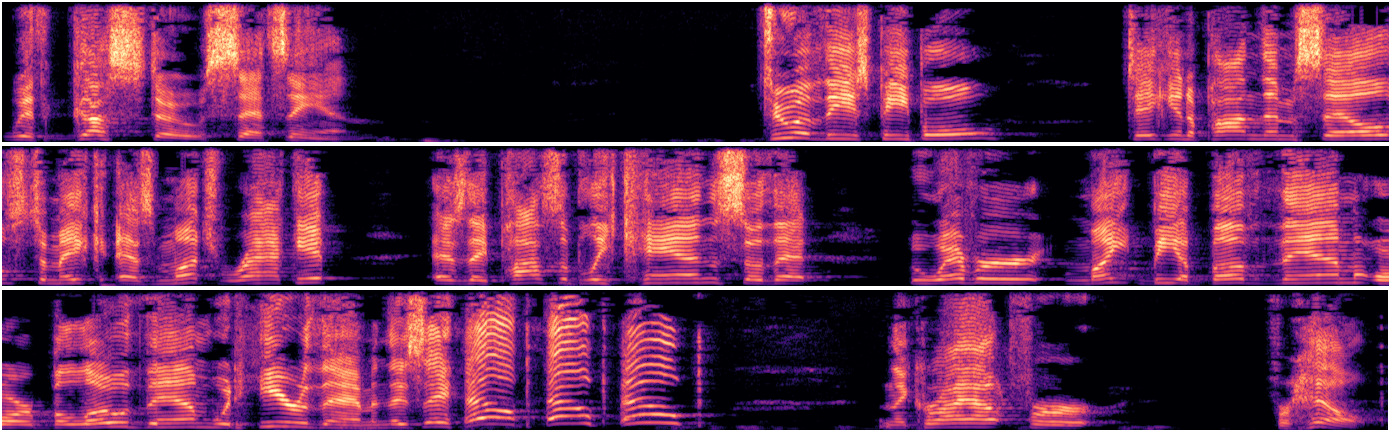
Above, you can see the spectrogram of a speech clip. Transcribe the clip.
with gusto sets in. Two of these people taking upon themselves to make as much racket as they possibly can so that whoever might be above them or below them would hear them and they say, help, help, help. And they cry out for, for help.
